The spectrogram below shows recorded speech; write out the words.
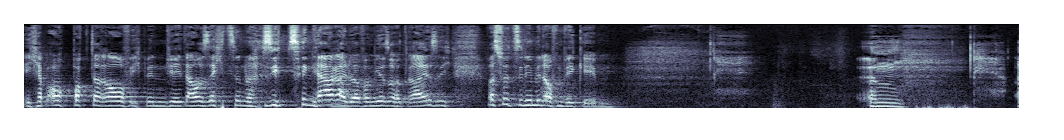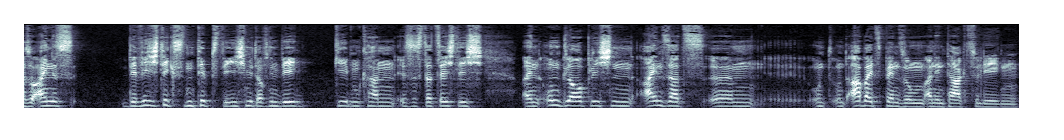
ich habe auch Bock darauf, ich bin vielleicht auch 16 oder 17 Jahre alt oder von mir ist auch 30. Was würdest du dir mit auf den Weg geben? Ähm, also eines der wichtigsten Tipps, die ich mit auf den Weg geben kann, ist es tatsächlich, einen unglaublichen Einsatz ähm, und, und Arbeitspensum an den Tag zu legen.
